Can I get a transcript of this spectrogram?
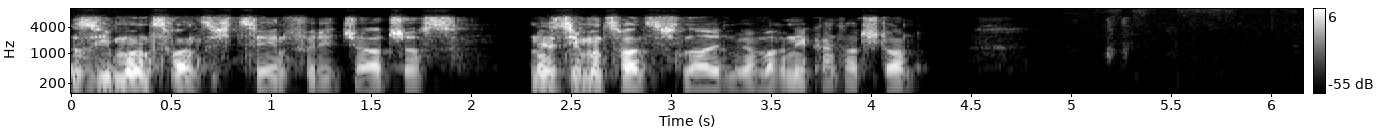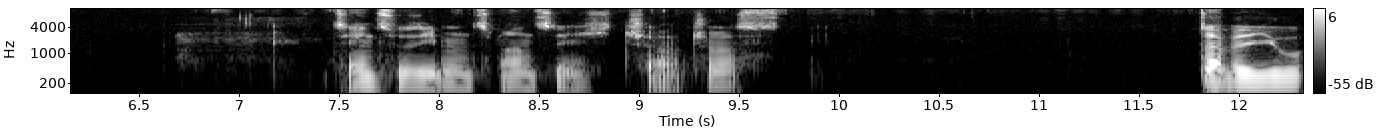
27-10 für die Chargers. Ne, 27-9, wir machen hier keinen Touchdown. 10 zu 27, Chargers. W.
